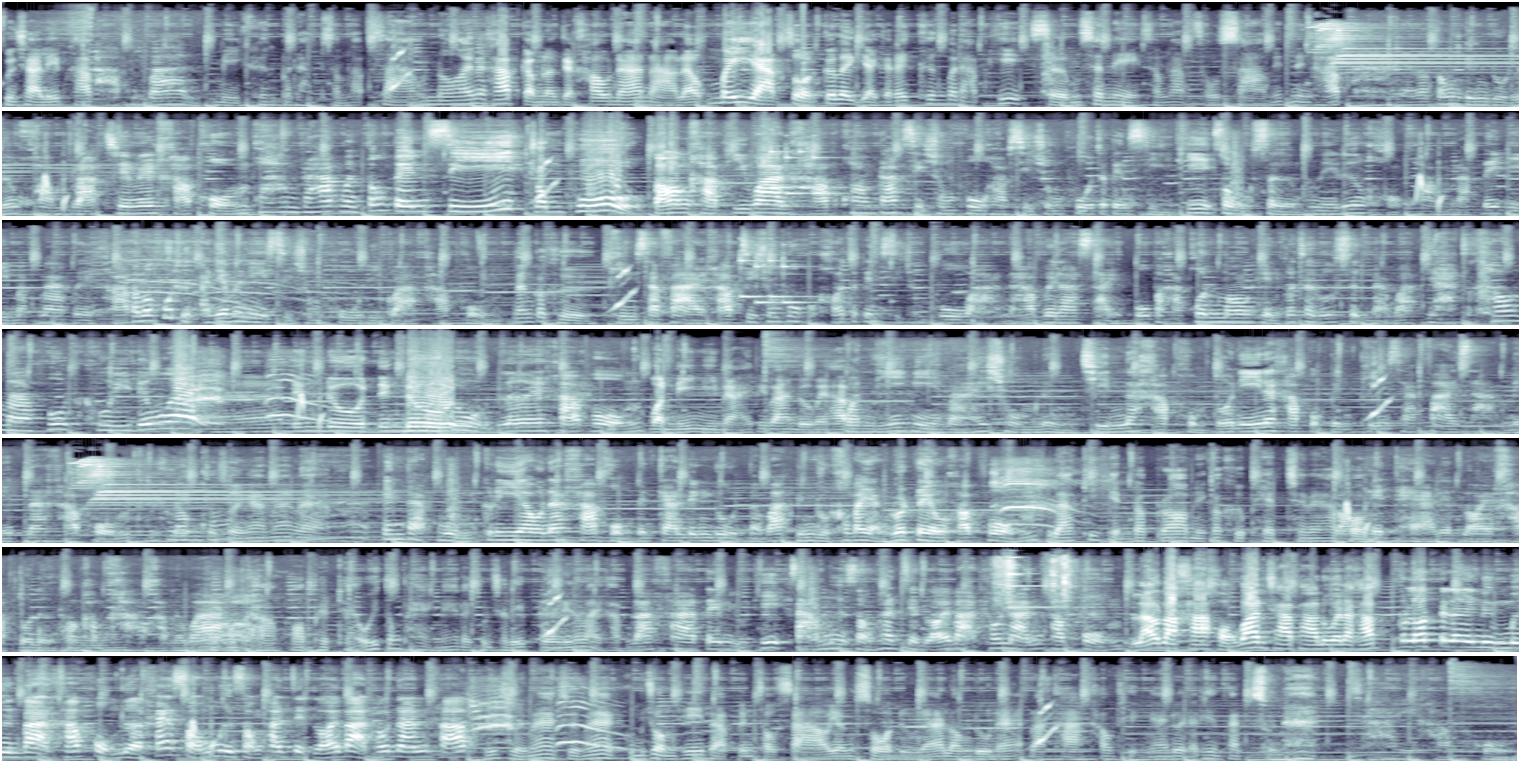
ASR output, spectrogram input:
คุณชาลิฟครับครับที่บ้านมีเครื่องประดับสำหรับสาวน้อยไหมครับกำลังจะเข้าหน้าหนาวแล้วไม่อยากโสดก็เลยอยากจะได้เครื่องประดับที่เสริมเสน่ห์สำหรับสาวๆนิดนึงครับ แล้วเราต้องดึงดูดเรื่องความรักใช่ไหมครับผมความรักมันต้องเป็นสีชมพูถูกต้องครับพี่ว่านครับ ความรักสีชมพูครับ สีชมพูจะเป็นสีที่ส่งเสริมในเรื่องของความรักได้ดีมาก ๆ เลยครับเรามาพูดถึงอัญมณีสีชมพูดีกว่าครับผม นั่นก็คือพิงค์ซัฟไฟร์ครับสีชมพูของเขาจะเป็นสีชมพูหวานนะครับ เวลาใส่ปุ๊บอะครับคนมองเห็นก็จะรู้สึกแบบว่า อยากจะเข้ามาพูดคุยด้วยดึงดูดดึงดูดดูดเลยครับผม วันนี้มีมาให้พี่บ้านดูไหมครับ วันนี้มีมาให้ชม 1 ชิ้นนะครับผมตัวนี้นะครับผมเป็นพิงค์แซฟไฟร์3เม็ดนะครับผม แล้แล้ววก็ก็สวยงามมากเลยอะ เป็นแบบหมุนเกลียวนะครับผมเป็นการดึงดูดแบบว่าดึงดูดเข้ามาอย่างรวดเร็วครับ ผมแล้วที่เห็นรอบๆนี้ก็คือเพชรใช่ไหมครับลอผงมเพชรแท้เรียบร้อยครับตัวหนึ่งทองคำขาวครับนะว่ารองเท้าพร้อมเพชรแท้อุ้ยต้องแพงแน่เลยคุณชลิปวงนี้เท่าไหร่ครับราคาเต็มอยู่ที่ 32,700 บาทเท่านั้นครับผม แล้วราคาของว่านชาพารวยล่ะครับก็ลดไปเลย 10,000 บาทครับผมเหลือแค่ 22,700 บาทเท่านั้นครับเฮ้ยสวยมากสวยมากคุณผู้ชมที่แบบเป็นสาวๆยังโสดอยู่นะลองดูนะ ราคาเข้าถึงง่ายด้วยและที่สำคัญสวยมากใช่ครับผม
